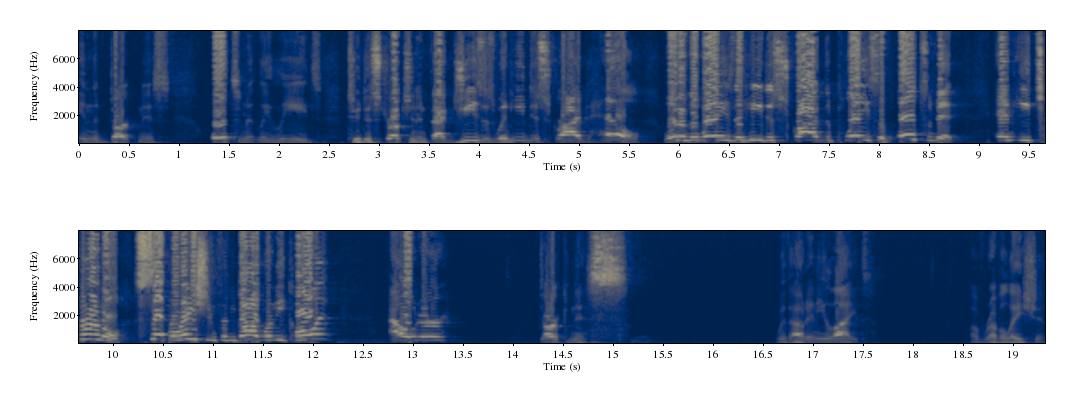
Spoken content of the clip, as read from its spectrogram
in the darkness ultimately leads to destruction. In fact, Jesus, when he described hell, one of the ways that he described the place of ultimate and eternal separation from God, what did he call it? Outer darkness, without any light of revelation.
